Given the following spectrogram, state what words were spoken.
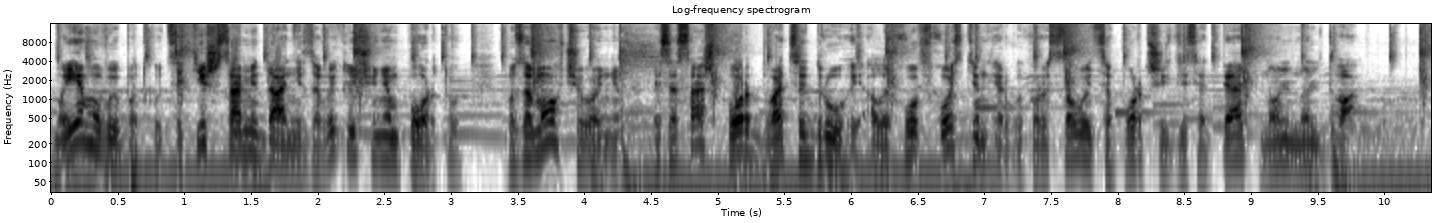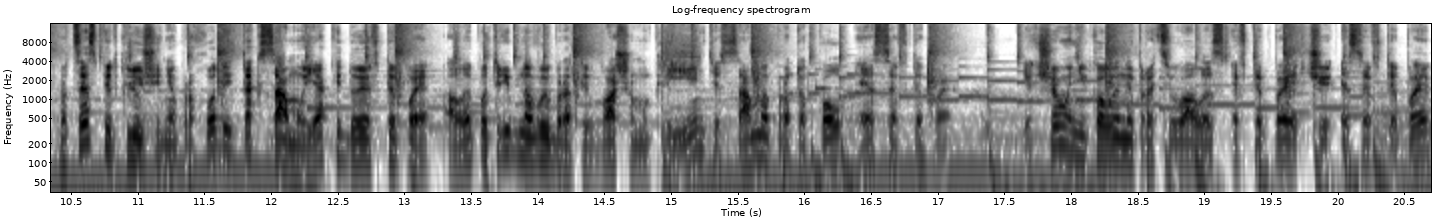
В моєму випадку це ті ж самі дані за виключенням порту. По замовчуванню SSH порт 22, але в хостінгер використовується порт 65002. Процес підключення проходить так само, як і до FTP, але потрібно вибрати в вашому клієнті саме протокол SFTP. Якщо ви ніколи не працювали з FTP чи SFTP,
